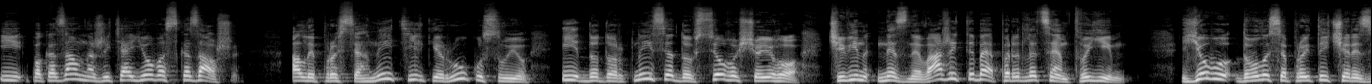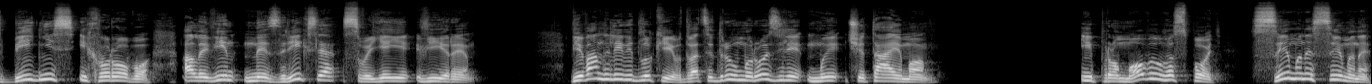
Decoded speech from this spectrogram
і показав на життя Йова, сказавши: Але простягни тільки руку свою і доторкнися до всього, що його, чи він не зневажить тебе перед лицем твоїм. Йову довелося пройти через бідність і хворобу, але він не зрікся своєї віри. В Євангелії від Луки, в 22 розділі, ми читаємо. І промовив Господь: Симоне, Симоне,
